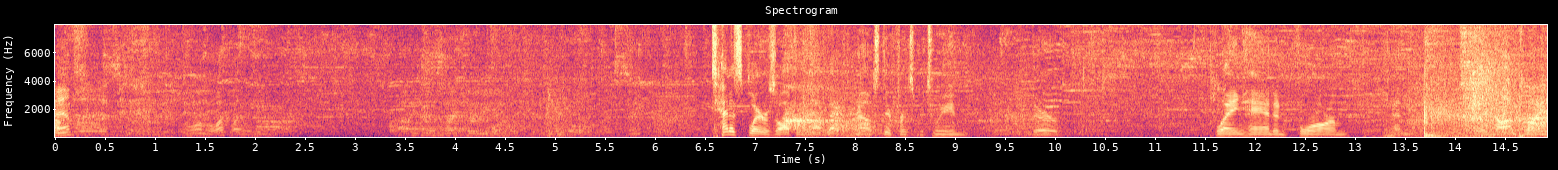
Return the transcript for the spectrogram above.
now. hands? The one on the left line was Tennis players often have that pronounced difference between their playing hand and forearm and their non-playing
